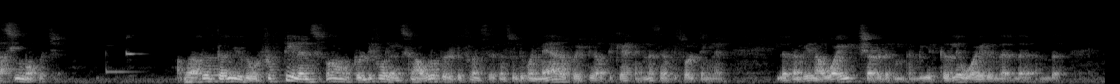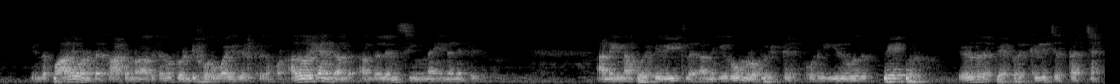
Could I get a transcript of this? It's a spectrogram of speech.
அசிங்கமாக போச்சு. அப்போ அது தெரிஞ்சது ஒரு ஃபிஃப்டி லென்ஸுக்கும் டுவெண்ட்டி ஃபோர் லென்ஸுக்கும் அவ்வளோ பெரிய டிஃப்ரென்ஸ் இருக்குன்னு சொல்லி போய் நேராக போயிட்டு அப்படி கேட்டேன். என்ன சார் அப்படி சொல்லிட்டீங்களே இல்லை தம்பி நான் ஒயிட் ஷர்ட் எடுக்கணும் தம்பி. இருக்கிறதுலே ஒயிட் இந்த இந்த இந்த இந்த பாலைவனத்தை காட்டணும். அதுக்காக டுவெண்ட்டி ஃபோர் ஒயிட் எடுத்துருக்கேன். அது வரைக்கும் எனக்கு அந்த அந்த லென்சிங்னா என்னென்னே தெரியும் அன்றைக்கி நான் போயிட்டு வீட்டில் அன்றைக்கி ரூமில் போயிட்டு ஒரு இருபது பேப்பர் எழுதுகிற பேப்பரை கிழிச்சு தச்சேன்.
